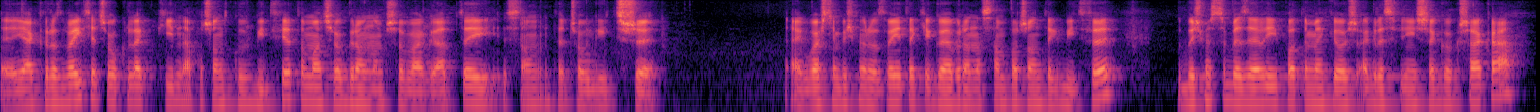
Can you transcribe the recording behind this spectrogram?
jak rozwalicie czołg lekki na początku w bitwie, to macie ogromną przewagę, a tutaj są te czołgi 3. Jak właśnie byśmy rozwalili takiego Ebra na sam początek bitwy, to byśmy sobie zajęli potem jakiegoś agresywniejszego krzaka,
